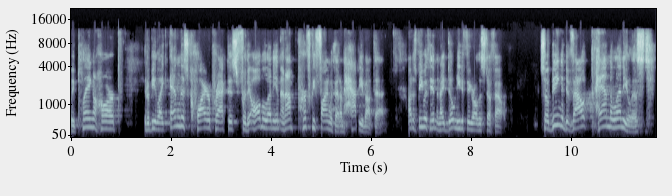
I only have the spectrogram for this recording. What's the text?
We'll be playing a harp. It'll be like endless choir practice for the all millennium. And I'm perfectly fine with that. I'm happy about that. I'll just be with him and I don't need to figure all this stuff out. So being a devout pan millennialist,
